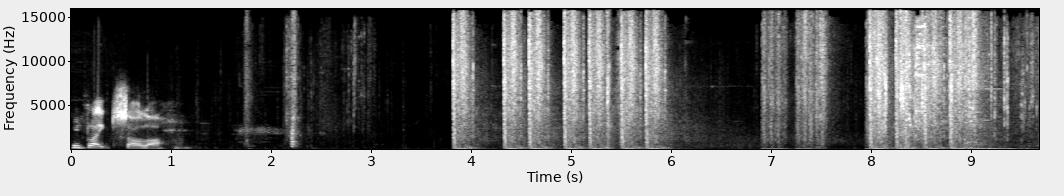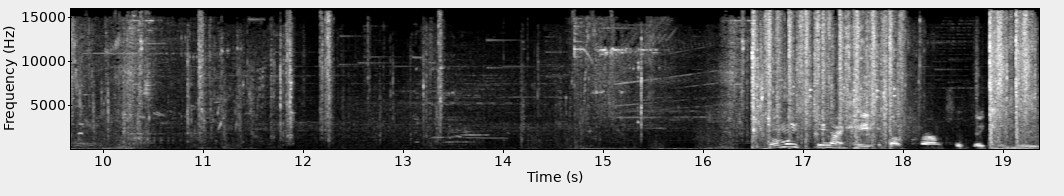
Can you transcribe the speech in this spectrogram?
He's like so low. Only thing I hate about clowns is they can hear you.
